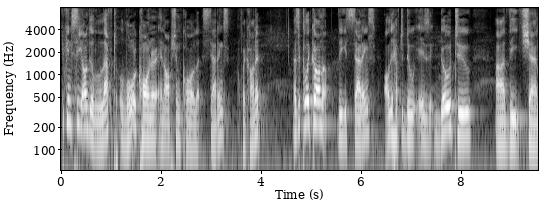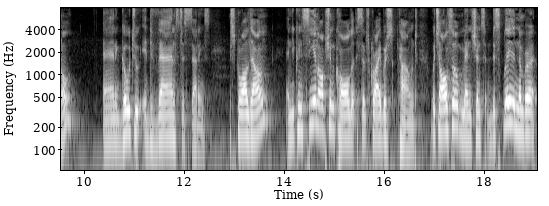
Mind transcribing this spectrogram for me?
you can see on the left lower corner an option called settings. Click on it. As you click on the settings all you have to do is go to uh, the channel and go to advanced settings. Scroll down and you can see an option called subscribers count which also mentions display the number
